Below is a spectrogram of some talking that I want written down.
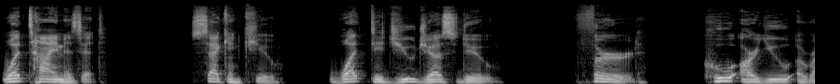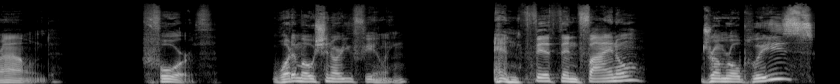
what time is it? Second cue, what did you just do? Third, who are you around? Fourth, what emotion are you feeling? And fifth and final, drum roll please,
